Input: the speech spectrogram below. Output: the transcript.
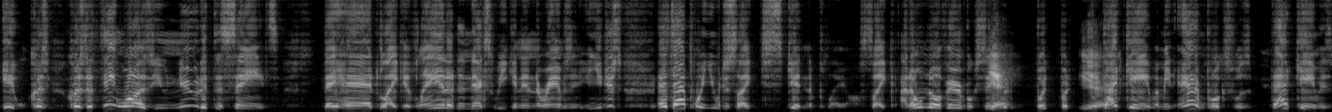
it because because the thing was you knew that the Saints they had like Atlanta the next week and then the Rams and you just at that point you were just like just get in the playoffs like I don't know if Aaron Brooks Yeah. but but Yeah. that game I mean Aaron Brooks was that game is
